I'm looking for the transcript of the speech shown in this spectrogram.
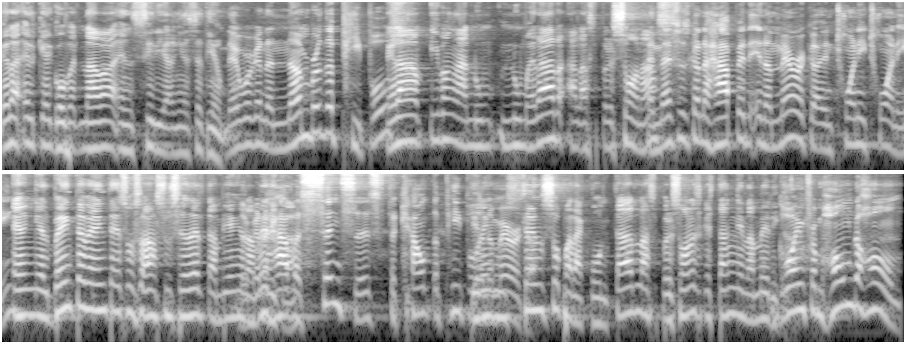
era el que gobernaba en Siria en ese tiempo. they were going to number the people. Era, iban a nu- numerar a las personas. and this is going to happen in america in 2020 En el 2020 eso va a suceder también en they're going to have a census to count the people in Tienen un america censo para contar las personas que están en América. going from home to home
